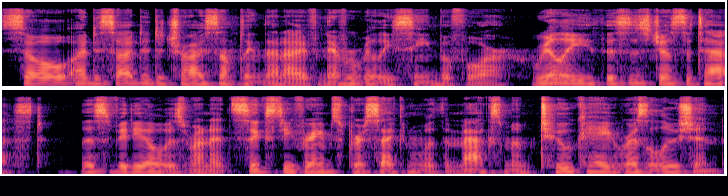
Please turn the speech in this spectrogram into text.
So I decided to try something that I've never really seen before. Really, this is just a test. This video is run at 60 frames per second with a maximum 2K resolution.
